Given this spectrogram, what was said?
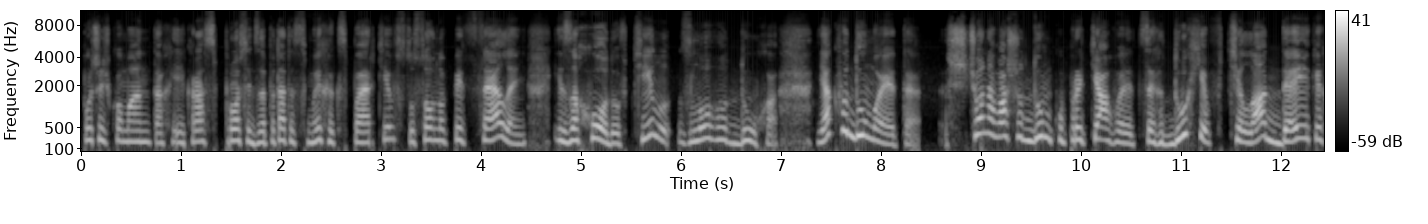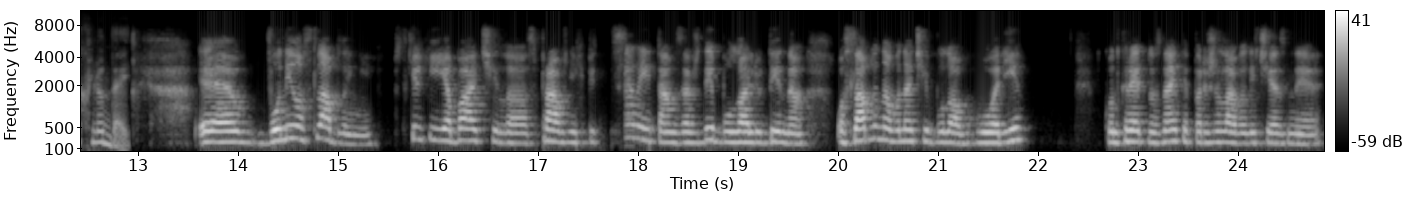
пишуть в коментах і якраз просять запитати своїх експертів стосовно підселень і заходу в тіло злого духа. Як ви думаєте, що на вашу думку притягує цих духів в тіла деяких людей? Е, вони ослаблені. Оскільки я бачила справжніх підселень, там завжди була людина ослаблена, вона чи була в горі, конкретно, знаєте, пережила величезне,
